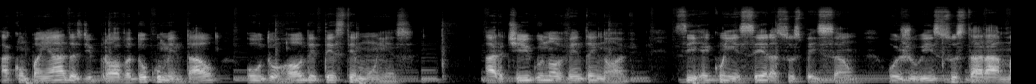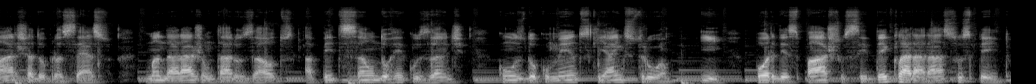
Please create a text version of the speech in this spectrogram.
acompanhadas de prova documental ou do rol de testemunhas. Artigo 99. Se reconhecer a suspeição, o juiz sustará a marcha do processo mandará juntar os autos à petição do recusante com os documentos que a instruam e, por despacho, se declarará suspeito,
